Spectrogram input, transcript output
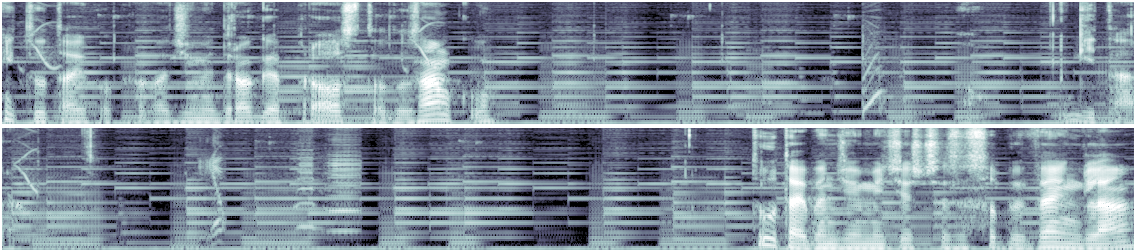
I tutaj poprowadzimy drogę prosto do zamku gitara. Tutaj będziemy mieć jeszcze zasoby węgla.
